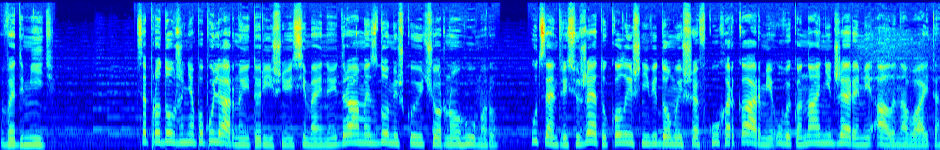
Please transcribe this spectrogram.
Ведмідь це продовження популярної торішньої сімейної драми з домішкою чорного гумору. У центрі сюжету колишній відомий шеф-кухар Кармі у виконанні Джеремі Аллена Вайта.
